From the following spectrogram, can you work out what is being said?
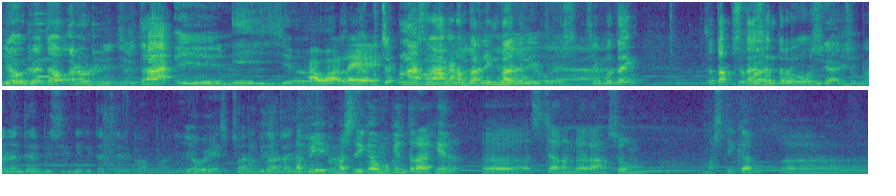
ya udah tahu kan udah diceritain. Iya. Awalnya. aku cek penasaran karena Mbak Limbat ini guys ya. yang penting tetap stay terus. enggak coba nanti habis ini kita cari papa Ya. Wes, Coba baru kita tanya Tapi Mas Dika mungkin terakhir eh, secara nggak langsung Mas Dika eh,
